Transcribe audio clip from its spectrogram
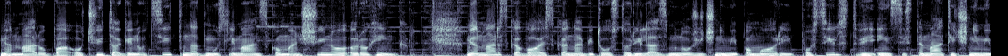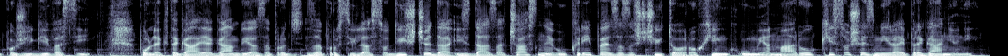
Mjanmaru pa očita genocid nad muslimansko manjšino Rohing. Mjanmarska vojska naj bi to storila z množičnimi pomori, posilstvi in sistematičnimi požigi vasi. Poleg tega je Gambija zapro zaprosila sodišče, da izda začasne ukrepe za zaščito Rohing v Mjanmaru, ki so še zmeraj preganjani.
